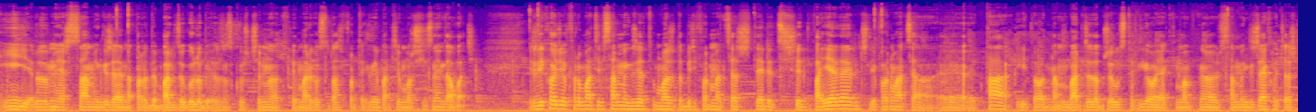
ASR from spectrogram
i również w samej grze naprawdę bardzo go lubię, w związku z czym no, tutaj Marcus Rashford jak najbardziej może się znajdować. Jeżeli chodzi o formację w samej grze, to może to być formacja 4-3-2-1, czyli formacja e, ta i to nam bardzo dobrze ustawiło, jak to ma wyglądać w samej grze, chociaż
